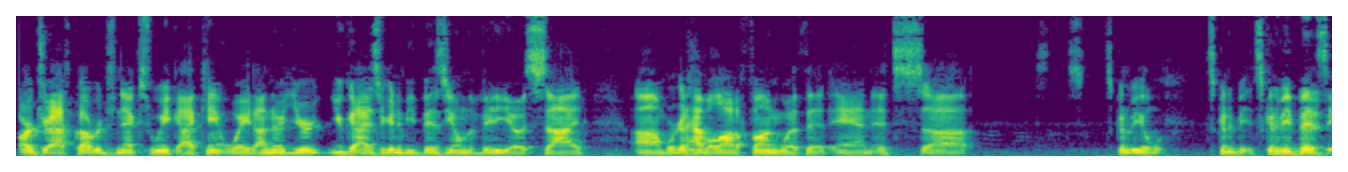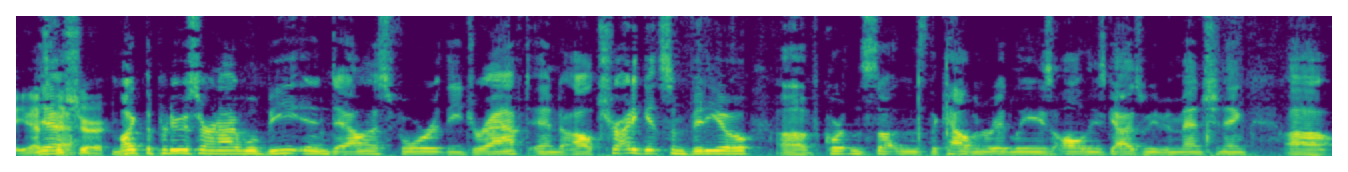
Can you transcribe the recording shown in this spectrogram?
our draft coverage next week. I can't wait. I know you're you guys are going to be busy on the video side. Um, we're going to have a lot of fun with it, and it's uh, it's, it's going to be it's going to be it's going to be busy. That's for sure. Mike, the producer, and I will be in Dallas for the draft, and I'll try to get some video of Courtland Sutton's, the Calvin Ridleys, all these guys we've been mentioning, uh,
